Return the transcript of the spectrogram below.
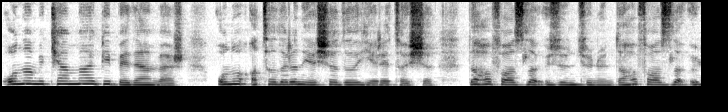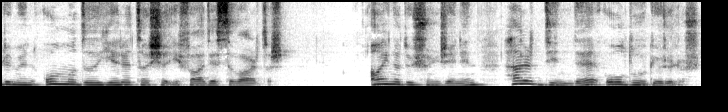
Ona mükemmel bir beden ver. Onu ataların yaşadığı yere taşı. Daha fazla üzüntünün, daha fazla ölümün olmadığı yere taşı ifadesi vardır. Aynı düşüncenin her dinde olduğu görülür.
